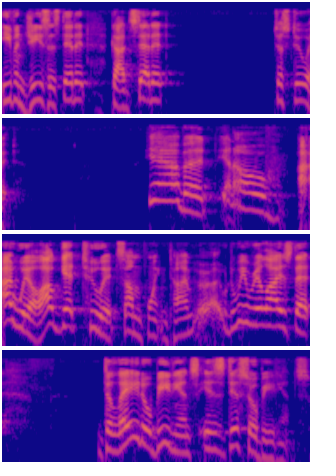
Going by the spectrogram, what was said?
Even Jesus did it. God said it. Just do it. Yeah, but, you know, I, I will. I'll get to it some point in time. Do we realize that delayed obedience is disobedience?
